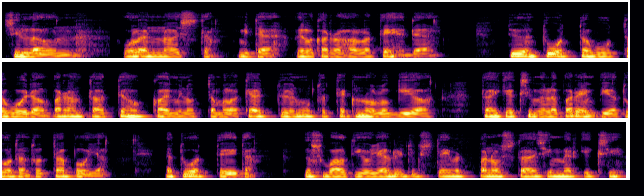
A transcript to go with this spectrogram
Sillä on olennaista, mitä velkarahalla tehdään. Työn tuottavuutta voidaan parantaa tehokkaimmin ottamalla käyttöön uutta teknologiaa tai keksimällä parempia tuotantotapoja ja tuotteita, jos valtio ja yritykset eivät panosta esimerkiksi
